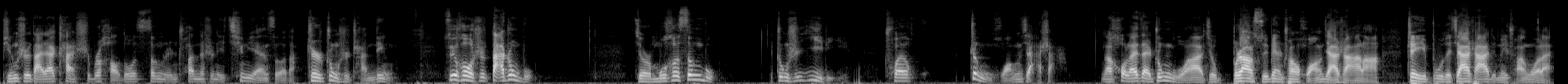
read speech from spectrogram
平时大家看是不是好多僧人穿的是那青颜色的？这是重视禅定。最后是大众部，就是摩诃僧部，重视义理，穿正黄袈裟。那后来在中国啊，就不让随便穿黄袈裟了啊。这一部的袈裟就没传过来，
